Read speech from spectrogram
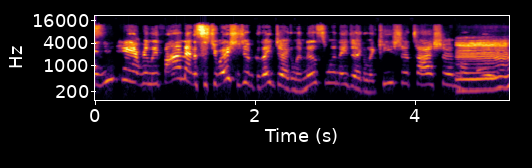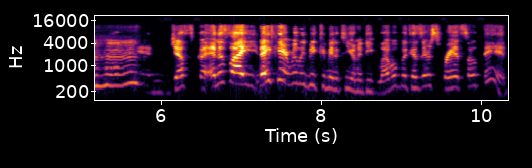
and you can't really find that in a situation because they juggling this one they juggling keisha tasha mm-hmm. and jessica and it's like they can't really be committed to you on a deep level because they're spread so thin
